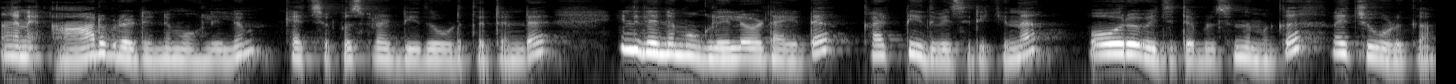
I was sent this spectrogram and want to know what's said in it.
അങ്ങനെ ആറ് ബ്രെഡിന്റെ മുകളിലും കെച്ചപ്പ് സ്പ്രെഡ് ചെയ്ത് കൊടുത്തിട്ടുണ്ട്. ഇനി ഇതിന്റെ മുകളിലോട്ടായിട്ട് കട്ട് ചെയ്ത് വെച്ചിരിക്കുന്ന ഓരോ വെജിറ്റബിൾസും നമുക്ക് വെച്ച് കൊടുക്കാം.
